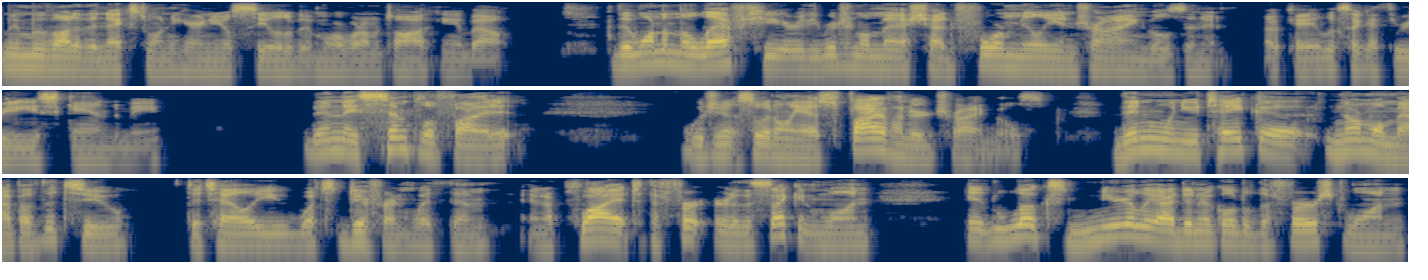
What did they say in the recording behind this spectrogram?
Let me move on to the next one here and you'll see a little bit more what I'm talking about. The one on the left here, the original mesh had 4 million triangles in it. Okay, it looks like a 3D scan to me. Then they simplified it, which so it only has 500 triangles. Then when you take a normal map of the two to tell you what's different with them and apply it to the first or the second one, it looks nearly identical to the first one.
